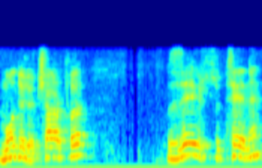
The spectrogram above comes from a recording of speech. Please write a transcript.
modülü çarpı z üssü t'nin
